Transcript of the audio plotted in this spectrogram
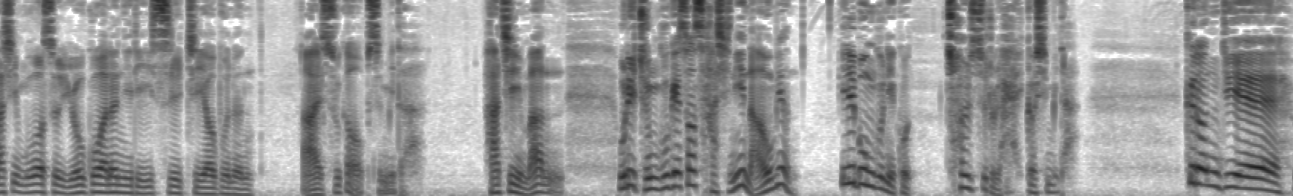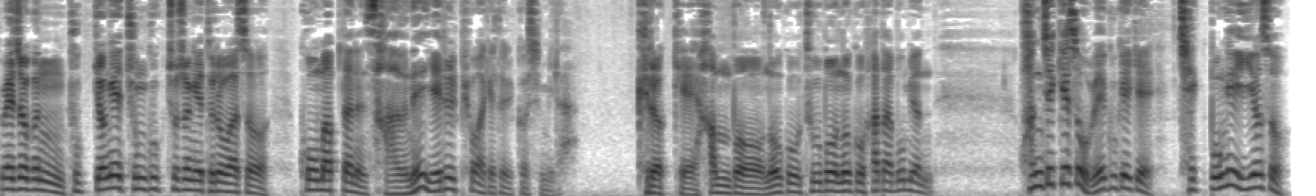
다시 무엇을 요구하는 일이 있을지 여부는 알 수가 없습니다. 하지만 우리 중국에서 사신이 나오면 일본군이 곧 철수를 할 것입니다. 그런 뒤에 외적은 북경의 중국 조정에 들어와서 고맙다는 사은의 예를 표하게 될 것입니다. 그렇게 한 번 오고 두 번 오고 하다 보면 황제께서 외국에게 책봉에 이어서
